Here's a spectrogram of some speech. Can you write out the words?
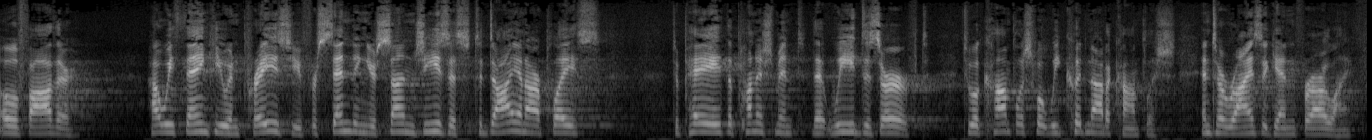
Oh, Father, how we thank you and praise you for sending your Son, Jesus, to die in our place, to pay the punishment that we deserved, to accomplish what we could not accomplish and to rise again for our life.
